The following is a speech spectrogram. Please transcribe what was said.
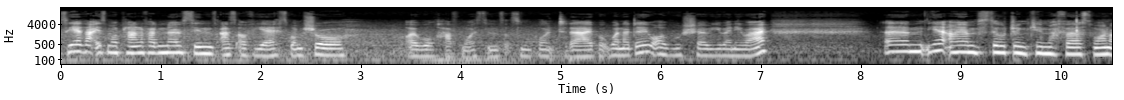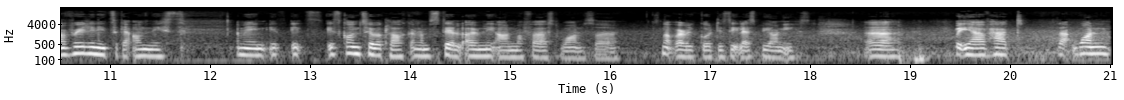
So yeah, that is my plan. I've had no sins as of yet, but I'm sure I will have my sins at some point today. But when I do, I will show you anyway. Um, yeah, I am still drinking my first one. I really need to get on this. I mean, it, it's it's gone two o'clock and I'm still only on my first one, so not very good, is it? Let's be honest. Uh, but yeah, I've had that one.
